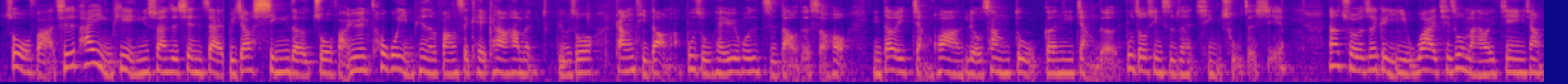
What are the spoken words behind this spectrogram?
做法，其实拍影片已经算是现在比较新的做法，因为透过影片的方式可以看到他们，比如说刚刚提到嘛，部属培育或是指导的时候，你到底讲话流畅度跟你讲的步骤性是不是很清楚这些。那除了这个以外，其实我们还会建议像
